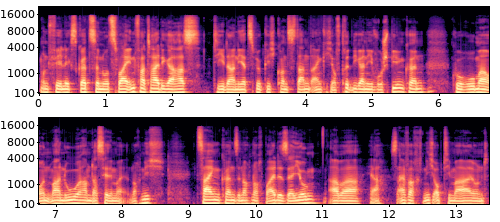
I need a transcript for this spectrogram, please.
und Felix Götze nur zwei Innenverteidiger hast, die dann jetzt wirklich konstant eigentlich auf Drittliganiveau spielen können. Kuruma und Manu haben das ja noch nicht zeigen können, sind auch noch beide sehr jung, aber ja, ist einfach nicht optimal und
